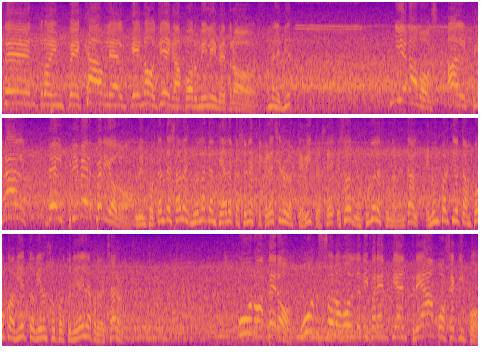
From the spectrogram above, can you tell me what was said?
Centro impecable al que no llega por milímetros. Envío- Llegamos al final del primer periodo. Lo importante, ¿sabes? No es la cantidad de ocasiones que crees, sino las que evites. ¿eh? Eso en el fútbol es fundamental. En un partido tan poco abierto vieron su oportunidad y la aprovecharon. 1 a 0. Un solo gol de diferencia entre ambos equipos.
